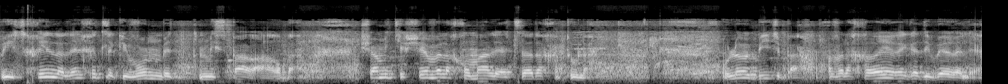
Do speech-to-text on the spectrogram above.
והתחיל ללכת לכיוון בית מספר 4 שם התיישב על החומה לצד החתולה. הוא לא הביט בה, אבל אחרי רגע דיבר אליה.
